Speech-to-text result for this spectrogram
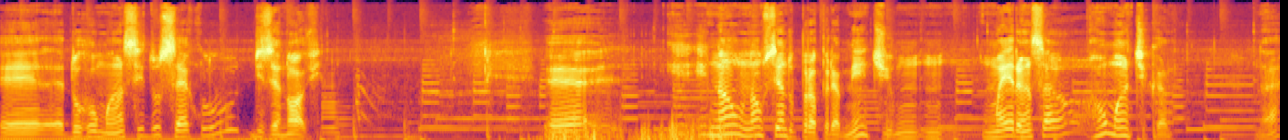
é, do romance do século XIX. É, e, e, não, não sendo propriamente um, um, uma herança romântica. Né?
